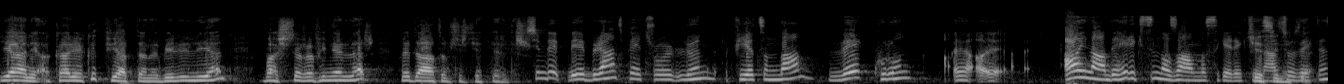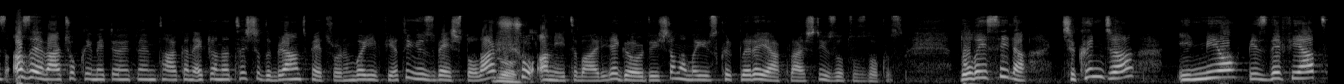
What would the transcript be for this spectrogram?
Yani akaryakıt fiyatlarını belirleyen başta rafineriler ve dağıtım şirketleridir. Şimdi e, Brent petrolün fiyatından ve kurun e, aynı anda her ikisinin azalması gerektiğinden Kesinlikle. söz ettiniz. Az evvel çok kıymetli yönetmenim Tarkan ekrana taşıdı. Brent petrolün varil fiyatı 105 dolar. Doğru. Şu an itibariyle gördüğü işlem ama 140'lara yaklaştı 139. Dolayısıyla çıkınca inmiyor bizde fiyat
